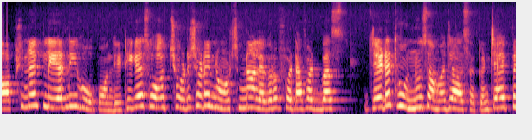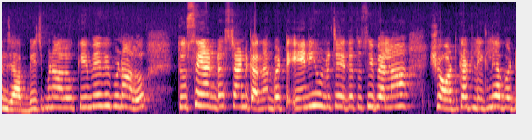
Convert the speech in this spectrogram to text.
ਆਪਸ਼ਨ ਹੈ ਕਲੀਅਰ ਨਹੀਂ ਹੋ ਪਾਉਂਦੀ, ਠੀਕ ਹੈ? ਸੋ ਛੋਟੇ ਛੋਟੇ ਨੋਟਸ ਬਣਾ ਲਿਆ ਕਰੋ, ਫਟਾਫਟ ਬਸ ਜਿਹੜੇ ਤੁਹਾਨੂੰ ਸਮਝ ਆ ਸਕਣ, ਚਾਹੇ ਪੰਜਾਬੀ ਚ ਬਣਾ ਲਓ, ਕਿਵੇਂ ਵੀ ਬਣਾ ਲਓ, ਤੁਸੀਂ ਅੰਡਰਸਟੈਂਡ ਕਰਨਾ ਬਟ ਇਹ ਨਹੀਂ ਹੋਣਾ ਚਾਹੀਦਾ, ਤੁਸੀਂ ਪਹਿਲਾਂ ਸ਼ਾਰਟਕਟ ਲਿਖ ਲਿਆ ਬਟ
